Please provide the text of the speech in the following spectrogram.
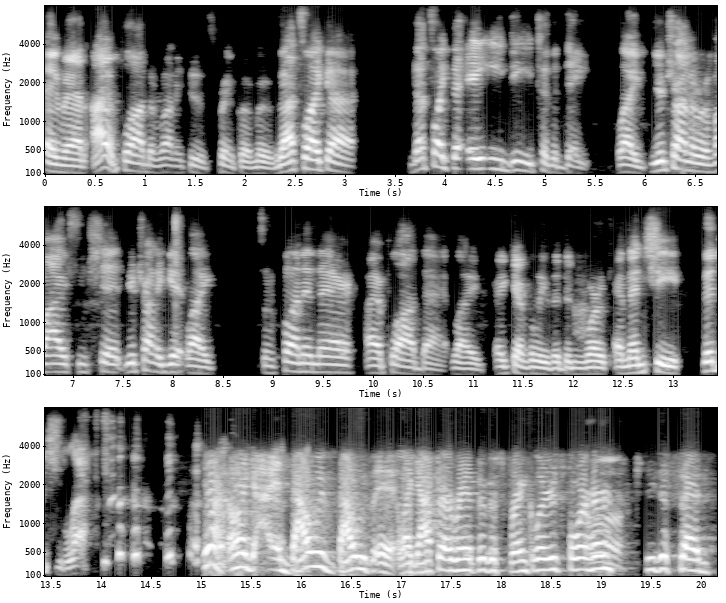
Hey man, I applaud the running through the sprinkler move. That's like a that's like the AED to the date. Like you're trying to revive some shit. You're trying to get like some fun in there. I applaud that. Like I can't believe that didn't work. And then she then she left. yeah, like I, that was that was it. Like after I ran through the sprinklers for her, oh. she just said,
